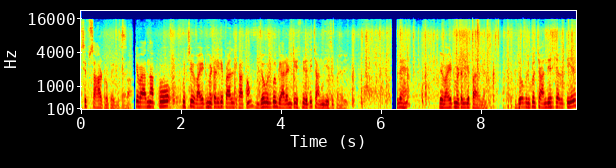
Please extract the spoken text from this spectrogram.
सिर्फ़ साठ रुपये की पायल इसके बाद में आपको कुछ वाइट मेटल की पायल दिखाता हूँ जो बिल्कुल गारंटी इसकी रहती है चांदी जैसी पायल पहले हैं ये वाइट मेटल की पायल है जो बिल्कुल चांदी से चलती है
